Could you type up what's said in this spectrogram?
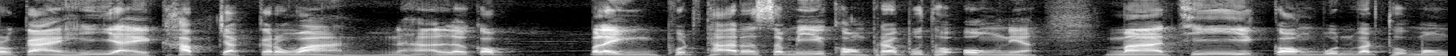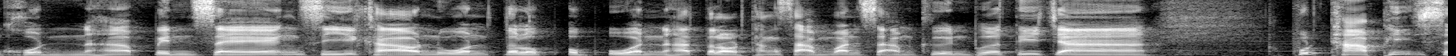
รกายให้ใหญ่คับจักรวาลนะฮะแล้วก็เปล่งพุทธรัศมีของพระพุทธองค์เนี่ยมาที่กองบุญวัตถุมงคลนะฮะเป็นแสงสีขาวนวลตลบอบอวนนะฮะตลอดทั้ง 3 วัน 3 คืนเพื่อที่จะพุทธาพิเศ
